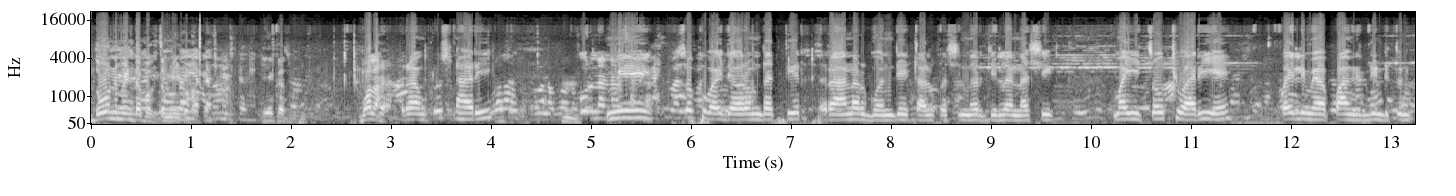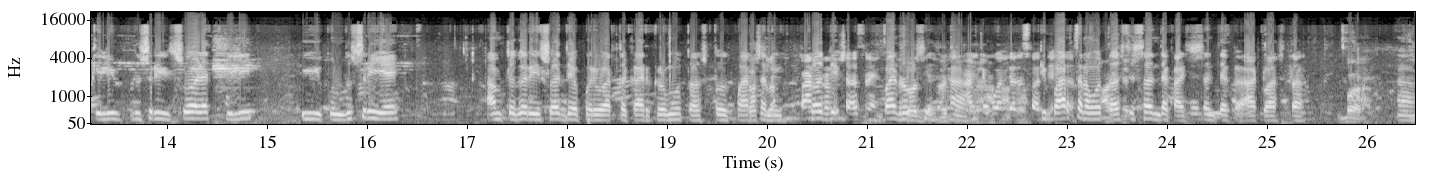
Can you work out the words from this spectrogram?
दोन मिनिटं फक्त मी इकडं. एकच मिनिट. बोला. रामकृष्ण हरी. मी सखुबाई देवराम दत्तीर राहणार गोंदे तालुका सिन्नर जिल्हा नाशिक. माझी चौथी वारी आहे. पहिली मी पांगरी दिंडीतून केली दुसरी सोहळ्यात केली ही इकून दुसरी आहे. आमच्या घरी स्वाध्याय परिवारचा कार्यक्रम होत असतो प्रार्थना स्वाध्याय पांडुरंग से- हा. ती प्रार्थना होत असते संध्याकाळची संध्याकाळ आठ वाजता. बरं. हा.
